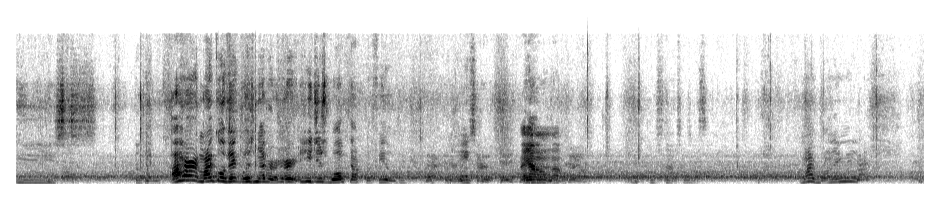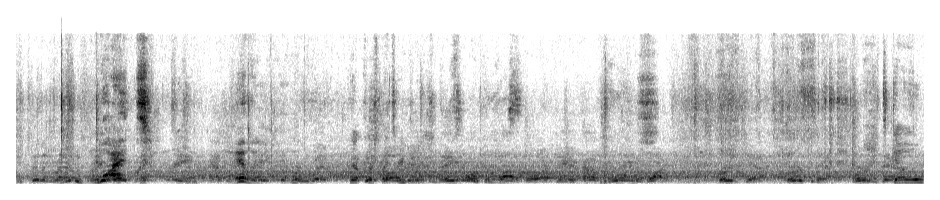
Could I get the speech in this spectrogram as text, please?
He's. I heard Michael Vick was never hurt. He just walked off the field. No, he's hurt. I don't know. down. He's not, he's- Am I running it? What? Ew. You got first by three points. They are methodical, aren't they? They're kind of boring to watch. First down, first down, first Let's go.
